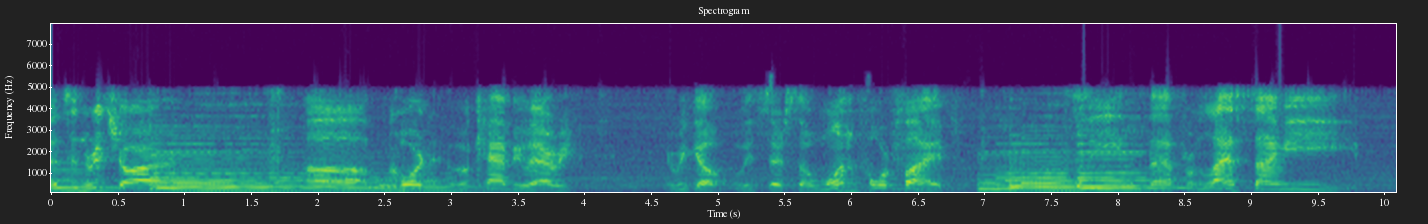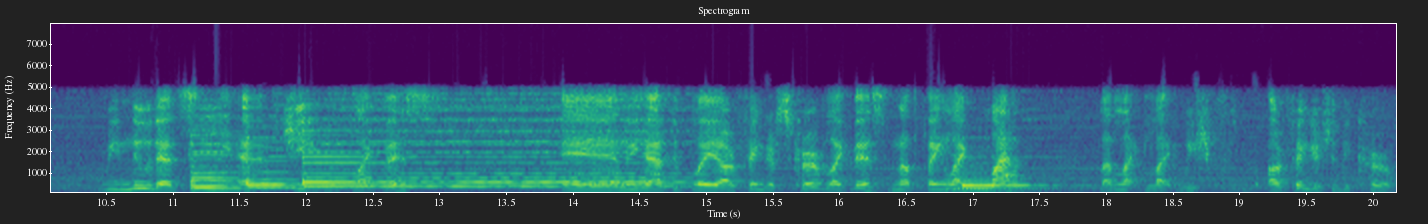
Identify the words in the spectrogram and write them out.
let's enrich our uh, chord vocabulary. Here we go. It's, there's a 1, 4, 5. See, that from last time we we knew that C, F, G was like this. And we have to play our fingers curved like this, not playing like flat. But like, like we our fingers should be curved.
